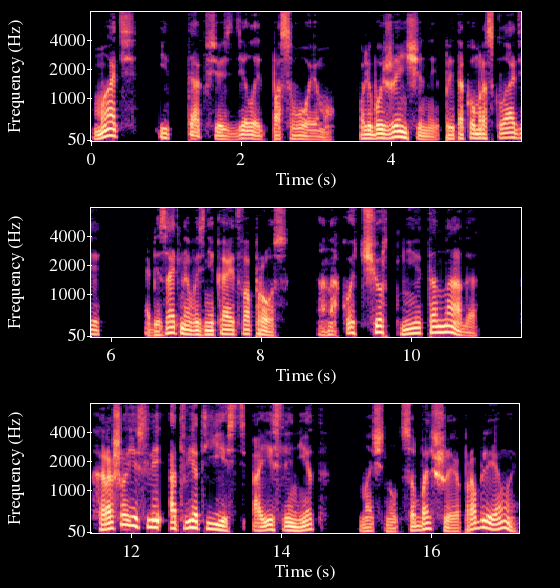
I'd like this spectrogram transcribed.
Мать и так все сделает по-своему. У любой женщины при таком раскладе обязательно возникает вопрос, а на кой черт мне это надо? Хорошо, если ответ есть, а если нет, начнутся большие проблемы.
